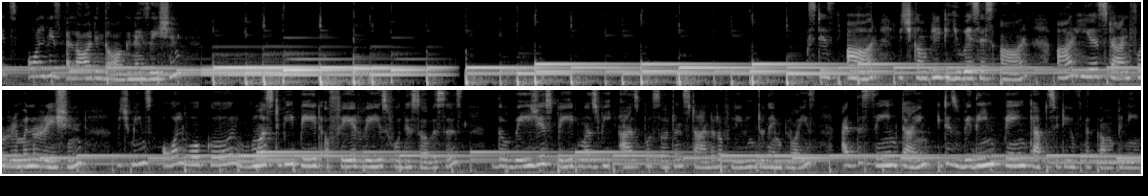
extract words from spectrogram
it's always allowed in the organization. Next is R, which complete USSR. R here stand for remuneration, which means all worker must be paid a fair wage for their services. The wages paid must be as per certain standard of living to the employees. At the same time it is within paying capacity of the company.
